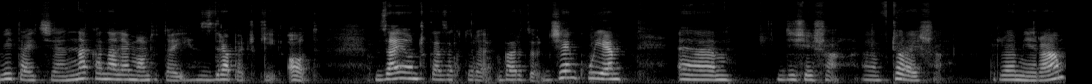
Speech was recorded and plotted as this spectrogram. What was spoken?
Witajcie na kanale. Mam tutaj zdrapeczki od Zajączka, za które bardzo dziękuję. Dzisiejsza, wczorajsza premiera.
